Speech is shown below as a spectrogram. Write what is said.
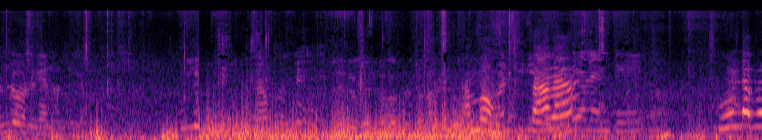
రెండు అమ్మో చాలా? రెండేలేంటి? స్కూల్ డబ్బు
